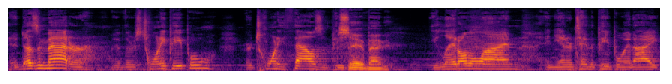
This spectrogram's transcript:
And it doesn't matter if there's 20 people or 20,000 people Say it, baby. you lay it on the line and you entertain the people and i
